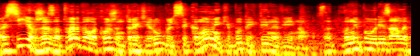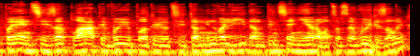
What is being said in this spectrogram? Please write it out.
Росія вже затвердила, кожен третій рубль з економіки буде йти на війну. Вони повирізали пенсії, зарплати, виплати, оці там інвалідам, пенсіонерам. Це все вирізали.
